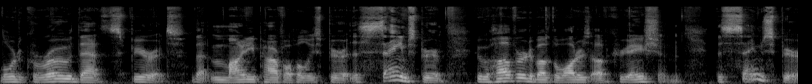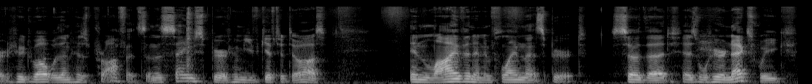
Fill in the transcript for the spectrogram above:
Lord, grow that spirit, that mighty, powerful Holy Spirit, the same Spirit who hovered above the waters of creation, the same Spirit who dwelt within his prophets, and the same Spirit whom you've gifted to us. Enliven and inflame that Spirit so that, as we'll hear next week,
